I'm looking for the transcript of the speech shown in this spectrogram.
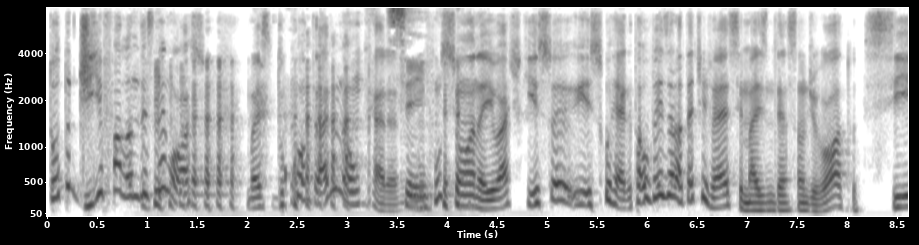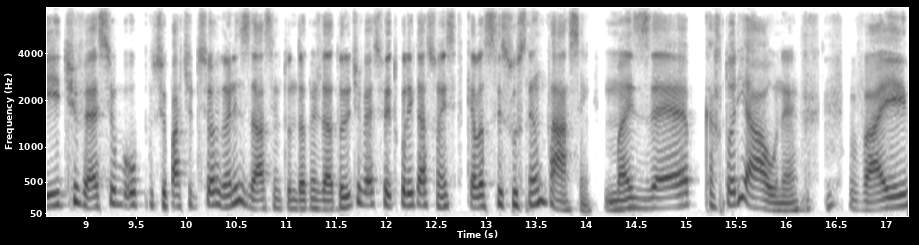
todo dia falando desse negócio. mas do contrário, não, cara. Sim. Não funciona. E eu acho que isso, isso escorrega. Talvez ela até tivesse mais intenção de voto se tivesse o, se o partido se organizasse em torno da candidatura e tivesse feito coligações que elas se sustentassem. Mas é cartorial, né? Vai,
